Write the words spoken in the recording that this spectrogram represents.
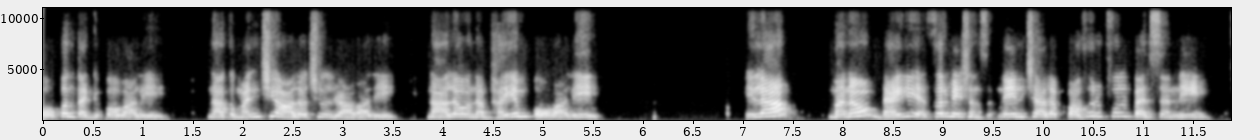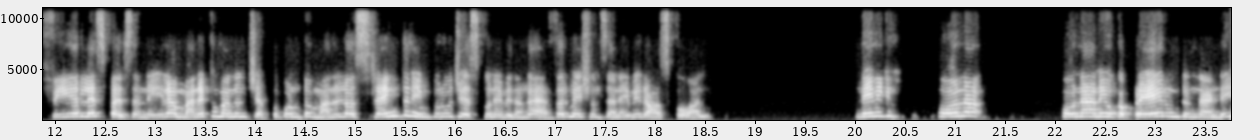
కోపం తగ్గిపోవాలి. నాకు మంచి ఆలోచనలు రావాలి. నాలో ఉన్న భయం పోవాలి. ఇలా మనం డైలీ ఎఫర్మేషన్స్ నేను చాలా పవర్ఫుల్ పర్సన్ని ఫియర్లెస్ పర్సన్ని ఇలా మనకు మనం చెప్పుకుంటూ మనలో స్ట్రెంగ్త్ని ఇంప్రూవ్ చేసుకునే విధంగా ఎఫర్మేషన్స్ అనేవి రాసుకోవాలి. దీనికి హోనా హోనా అనే ఒక ప్రేయర్ ఉంటుందండి.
